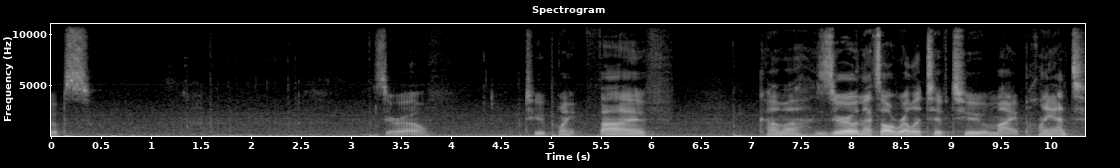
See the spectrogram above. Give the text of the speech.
Oops. 0, 2.5, comma 0, and that's all relative to my plant.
